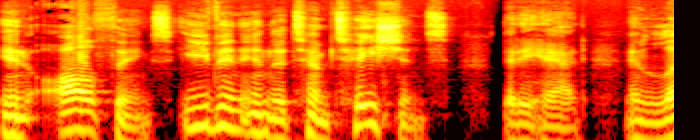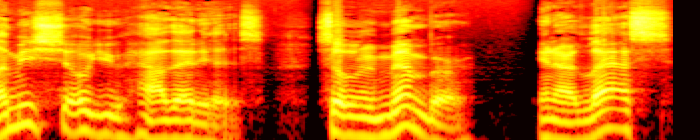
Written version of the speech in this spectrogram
in all things, even in the temptations that he had. And let me show you how that is. So remember, in our last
